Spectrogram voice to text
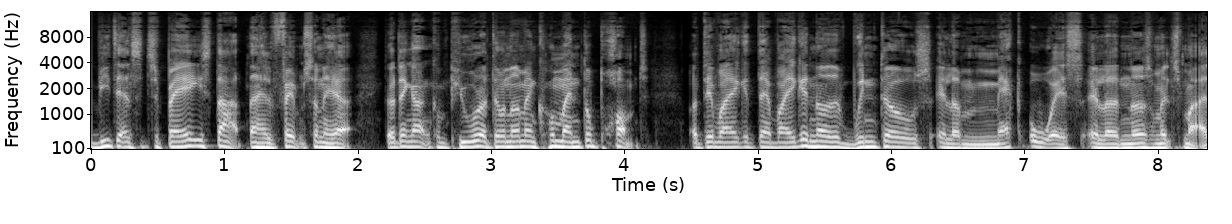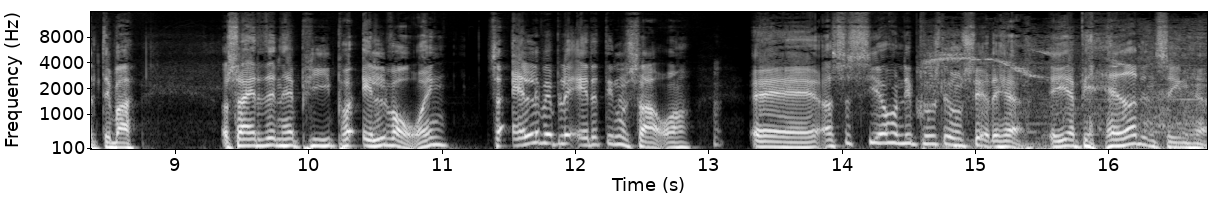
vi er altså tilbage i starten af 90'erne her. Det var dengang computer, det var noget med en kommandoprompt, og det var ikke, der var ikke noget Windows eller Mac OS eller noget som helst smart. Det var, og så er det den her pige på 11 år, ikke? Så alle vil blive et af dinosaurer. Øh, og så siger hun lige pludselig, at hun ser det her. Øh, Jeg hader den scene her.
